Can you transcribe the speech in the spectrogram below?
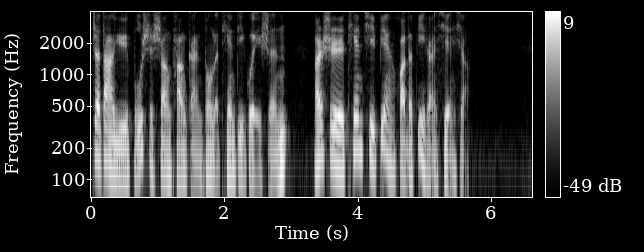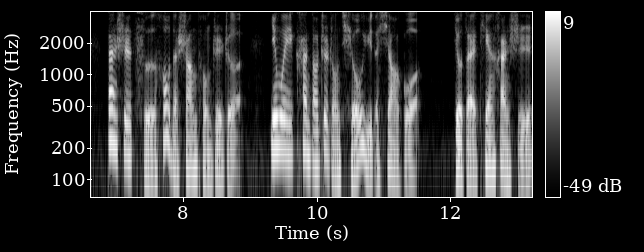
这大雨不是商汤感动了天地鬼神，而是天气变化的必然现象。但是此后的商统治者，因为看到这种求雨的效果，就在天旱时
